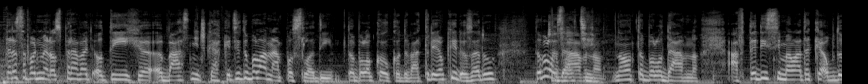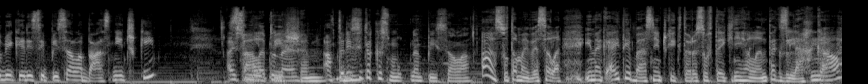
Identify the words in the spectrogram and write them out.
Teraz sa poďme rozprávať o tých e, básničkách. Keď si tu bola naposledy, to bolo koľko, 2-3 roky dozadu? To bolo Čas letí. dávno. No, to bolo dávno. A vtedy si mala také obdobie, kedy si písala básničky. Aj Stále smutné. píšem. A vtedy si také smutné písala. A sú tam aj veselé. Inak aj tie básničky, ktoré sú v tej knihe len tak zľahka, No.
